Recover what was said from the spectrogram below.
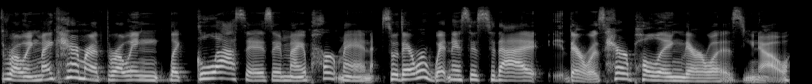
throwing my camera, throwing like glasses in my apartment. So there were witnesses to that. There was hair pulling. There was, you know,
